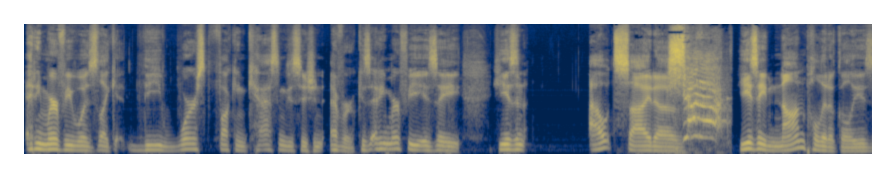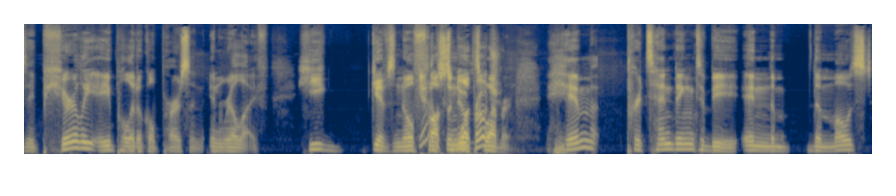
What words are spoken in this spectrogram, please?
Eddie Murphy was like the worst fucking casting decision ever because Eddie Murphy is a he is an outside of Shut up! he is a non-political he is a purely apolitical person in real life he gives no Yeah, fucks new approach. whatsoever him pretending to be in the the most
